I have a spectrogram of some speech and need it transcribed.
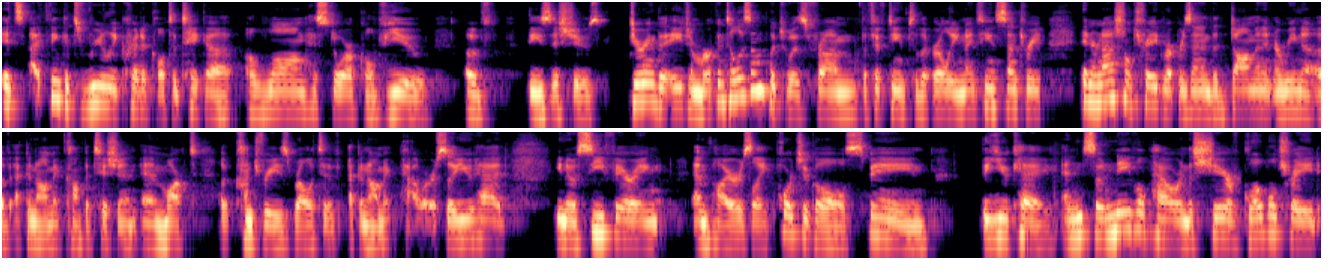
it's I think it's really critical to take a, a long historical view of these issues. During the age of mercantilism, which was from the 15th to the early 19th century, international trade represented the dominant arena of economic competition and marked a country's relative economic power. So you had, you know, seafaring empires like Portugal, Spain, the UK. And so naval power and the share of global trade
